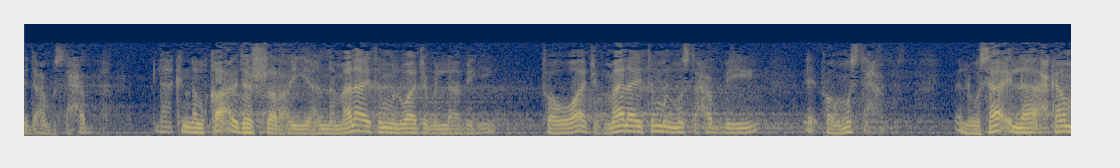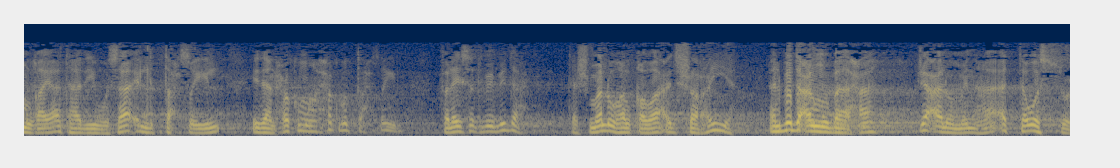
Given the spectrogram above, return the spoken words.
بدعة مستحبة لكن القاعدة الشرعية أن ما لا يتم الواجب إلا به فهو واجب ما لا يتم المستحب به فهو مستحب. الوسائل لها أحكام الغايات هذه وسائل للتحصيل إذا حكمها حكم التحصيل فليست ببدع. تشملها القواعد الشرعية. البدع المباحة جعلوا منها التوسع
